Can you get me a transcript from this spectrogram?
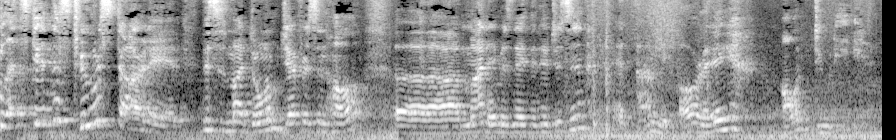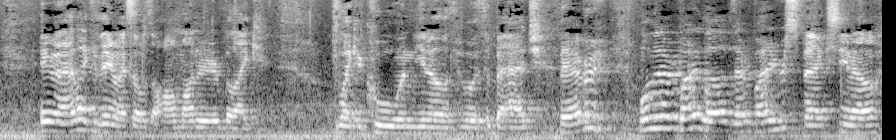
Let's get this tour started. This is my dorm, Jefferson Hall. Uh, my name is Nathan Hitchenson, and I'm the RA on duty. Anyway, I like to think of myself as a hall monitor, but like, like a cool one, you know, with a badge. That every, one that everybody loves, everybody respects, you know.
